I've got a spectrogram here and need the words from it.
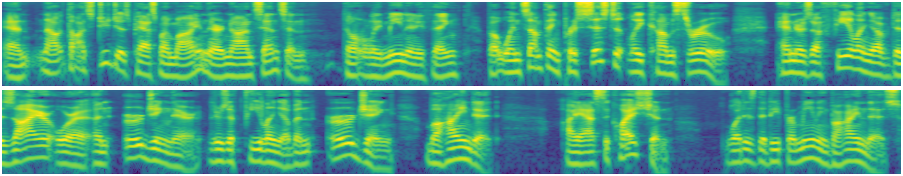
And now thoughts do just pass my mind. They're nonsense and don't really mean anything. But when something persistently comes through and there's a feeling of desire or a, an urging there, there's a feeling of an urging behind it, I ask the question, what is the deeper meaning behind this?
